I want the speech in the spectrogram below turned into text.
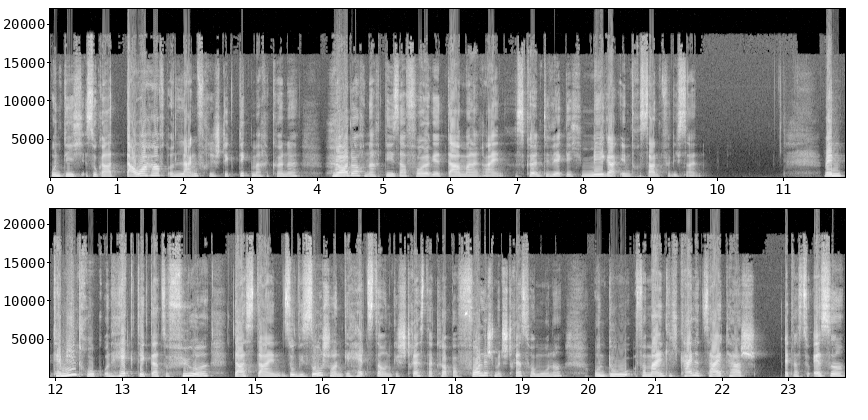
und dich sogar dauerhaft und langfristig dick machen können, hör doch nach dieser Folge da mal rein. Es könnte wirklich mega interessant für dich sein. Wenn Termindruck und Hektik dazu führen, dass dein sowieso schon gehetzter und gestresster Körper voll ist mit Stresshormonen und du vermeintlich keine Zeit hast, etwas zu essen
